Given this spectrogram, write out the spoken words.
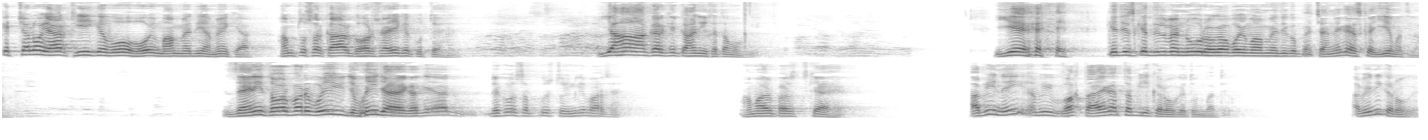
کہ چلو یار، ٹھیک ہے، وہ ہو امام مہدی، ہمیں کیا؟ ہم تو سرکار گور شاہی کے کتے ہیں۔ یہاں آ کر کے کہانی ختم ہوگی۔ یہ ہے کہ جس کے دل میں نور ہوگا، وہ امام مہدی کو پہچانے گا اس کا یہ مطلب ہے۔ ذہنی طور پر وہی وہیں جائے گا کہ یار دیکھو سب کچھ تو ان کے پاس ہے۔ ہمارے پاس کیا ہے؟ ابھی نہیں، ابھی وقت آئے گا تب یہ کرو گے تم باتیں۔ ابھی نہیں کرو گے۔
